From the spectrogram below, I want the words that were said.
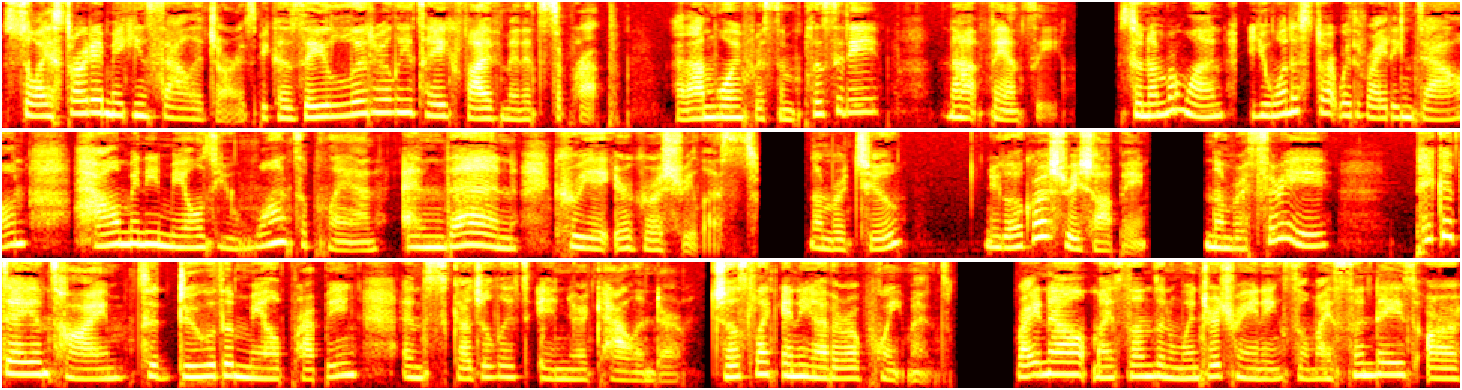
so I started making salad jars because they literally take five minutes to prep. And I'm going for simplicity, not fancy. So, number one, you want to start with writing down how many meals you want to plan and then create your grocery list. Number two, you go grocery shopping. Number three, pick a day and time to do the meal prepping and schedule it in your calendar, just like any other appointment. Right now, my son's in winter training, so my Sundays are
